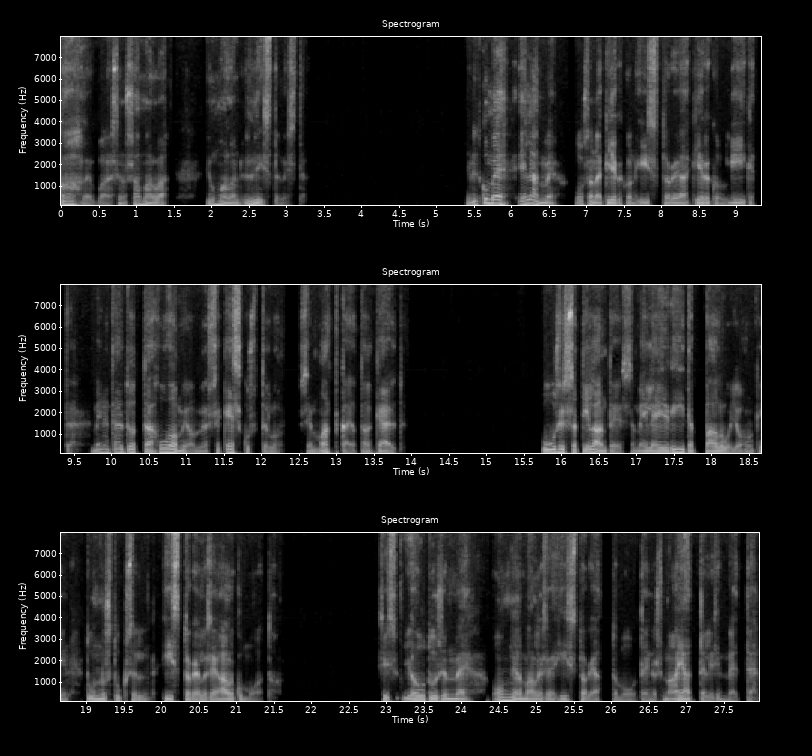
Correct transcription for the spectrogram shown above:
kahle, vaan se on samalla Jumalan ylistämistä. Ja nyt kun me elämme osana kirkon historiaa ja kirkon liikettä, meidän täytyy ottaa huomioon myös se keskustelu, se matka, jota on käyty. Uusissa tilanteissa meille ei riitä paluu johonkin tunnustuksen historialliseen alkumuotoon. Siis joutuisimme ongelmalliseen historiattomuuteen, jos me ajattelisimme, että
